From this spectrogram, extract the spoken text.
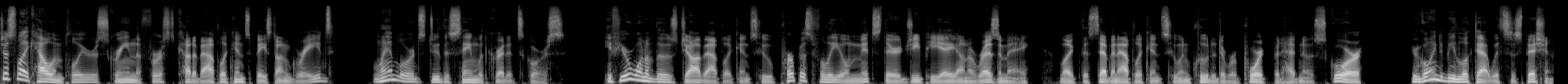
Just like how employers screen the first cut of applicants based on grades, landlords do the same with credit scores. If you're one of those job applicants who purposefully omits their GPA on a resume, like the seven applicants who included a report but had no score, you're going to be looked at with suspicion.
